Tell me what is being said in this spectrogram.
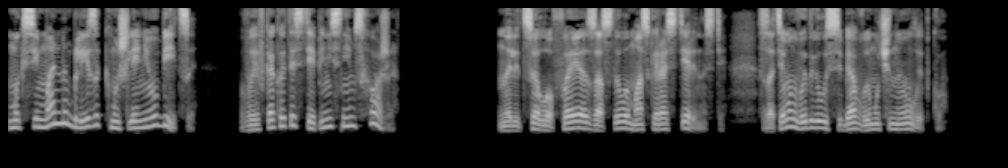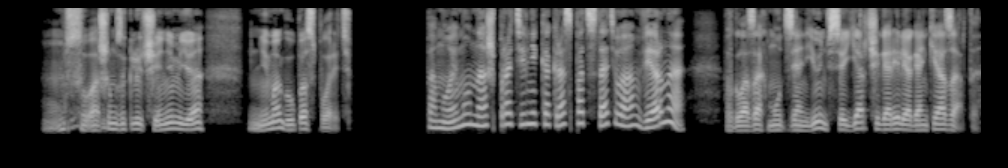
максимально близок к мышлению убийцы. Вы в какой-то степени с ним схожи». На лице Ло Фея застыла маской растерянности. Затем он выдавил из себя вымученную улыбку. «С вашим заключением я не могу поспорить». «По-моему, наш противник как раз подстать вам, верно?» В глазах Му Цзянь-Юнь все ярче горели огоньки азарта.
